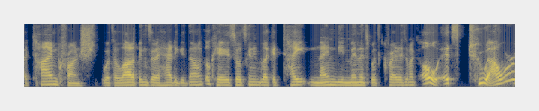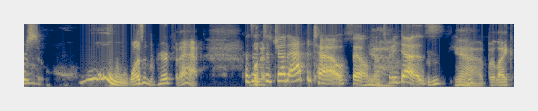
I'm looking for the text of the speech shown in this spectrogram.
a time crunch with a lot of things that I had to get done. Like, okay, so it's going to be like a tight 90 minutes with credits. I'm like, oh, it's two hours? Ooh, wasn't prepared for that. Because it's a Judd Apatow film. That's what he does. Mhm. Yeah, but like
